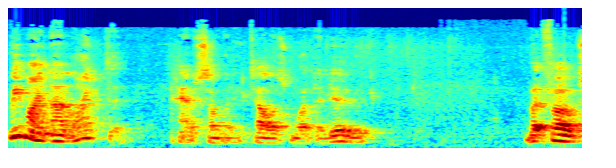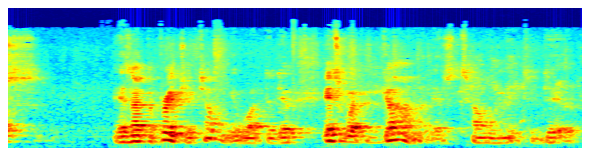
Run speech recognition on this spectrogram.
We might not like to have somebody tell us what to do. But, folks, it's not the preacher telling you what to do, it's what God is telling me to do.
